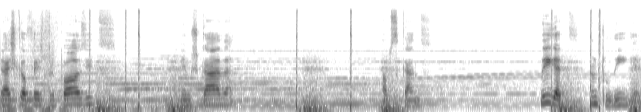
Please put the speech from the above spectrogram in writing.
Eu acho que ele fez propósito. Emboscada. Obcecado. Liga-te. Não te ligas.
